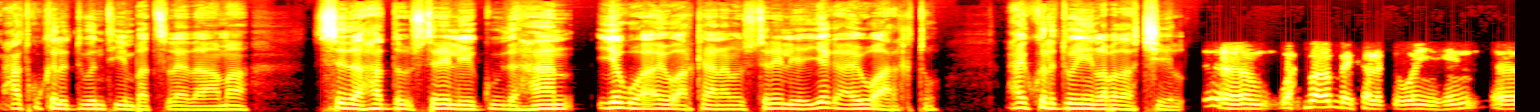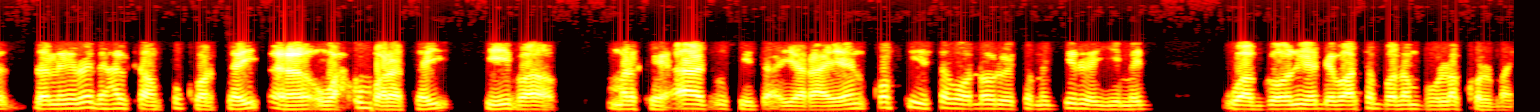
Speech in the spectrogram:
maxaad ku kala duwan tihiin baad isleedaha ama sida hadda australia guud ahaan iyagu ay u arkaan ama australia iyaga ay u aragto maxay ku kala duwan yihiin labadaas jiil? Wax badan bay kala duwan yihiin. Dhallinyarada halkan ku kortay wax ku baratay kiiba markay aada u sii da'yaraayeen. Qofkii isagoo dhowr iyo toban jira yimid waa gooniyo dhibaato badan buu la kulmay.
